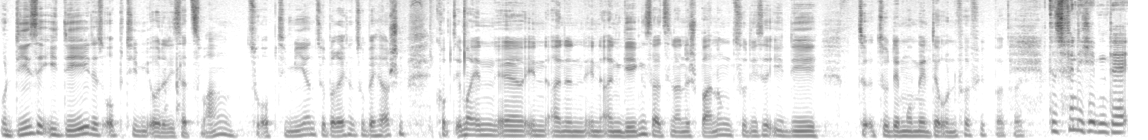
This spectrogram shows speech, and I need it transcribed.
Und diese Idee des Optimi oder dieser Zwang zu optimieren, zu berechnen, zu beherrschen, kommt immer in, äh, in, einen, in einen Gegensatz, in eine Spannung zu dieser Idee zu, zu, dem Moment der Unverfügbarkeit. Das finde ich eben der,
